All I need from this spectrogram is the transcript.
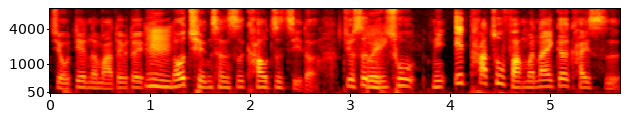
酒店的嘛，对不对？嗯然后全程是靠自己的，就是你出你一踏出房门那一个开始，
